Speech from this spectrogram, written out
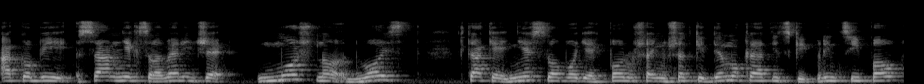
ako by sám nechcel veriť, že možno dôjsť k takej neslobode, k porušeniu všetkých demokratických princípov,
